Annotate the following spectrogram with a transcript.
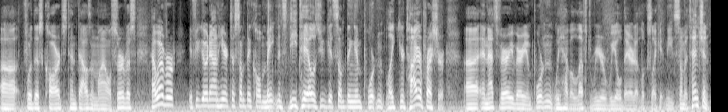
uh, for this car. It's 10,000 mile service. However, if you go down here to something called maintenance details, you get something important like your tire pressure. Uh, and that's very, very important. We have a left rear wheel there that looks like it needs some attention.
